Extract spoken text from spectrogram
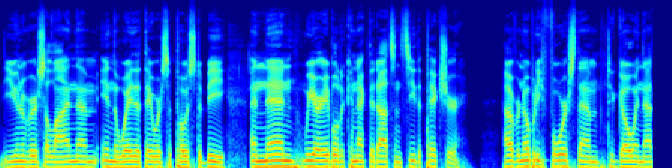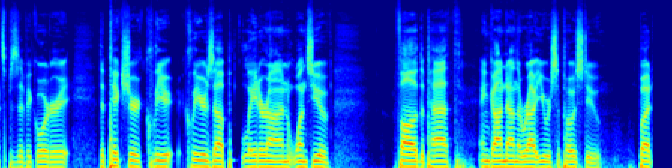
The universe aligned them in the way that they were supposed to be. And then we are able to connect the dots and see the picture. However, nobody forced them to go in that specific order. It, the picture clear, clears up later on once you have followed the path and gone down the route you were supposed to. But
